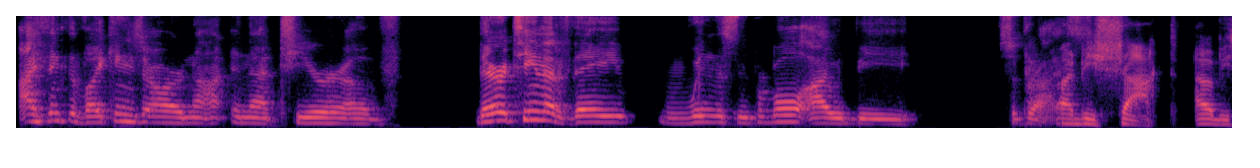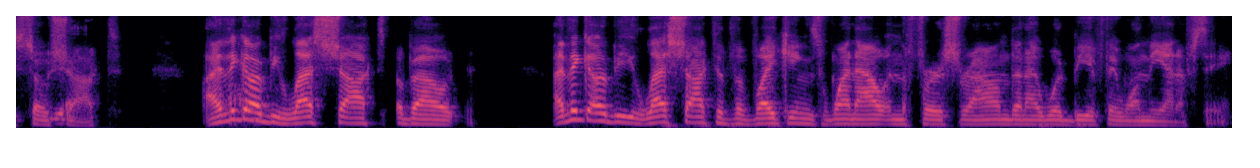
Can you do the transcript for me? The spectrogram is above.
I think the Vikings are not in that tier of. They're a team that if they win the Super Bowl, I would be surprised. I'd be shocked. I would be so Yeah. shocked. I think I would be less shocked about. I think I would be less shocked if the Vikings went out in the first round than I would be if they won the NFC.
